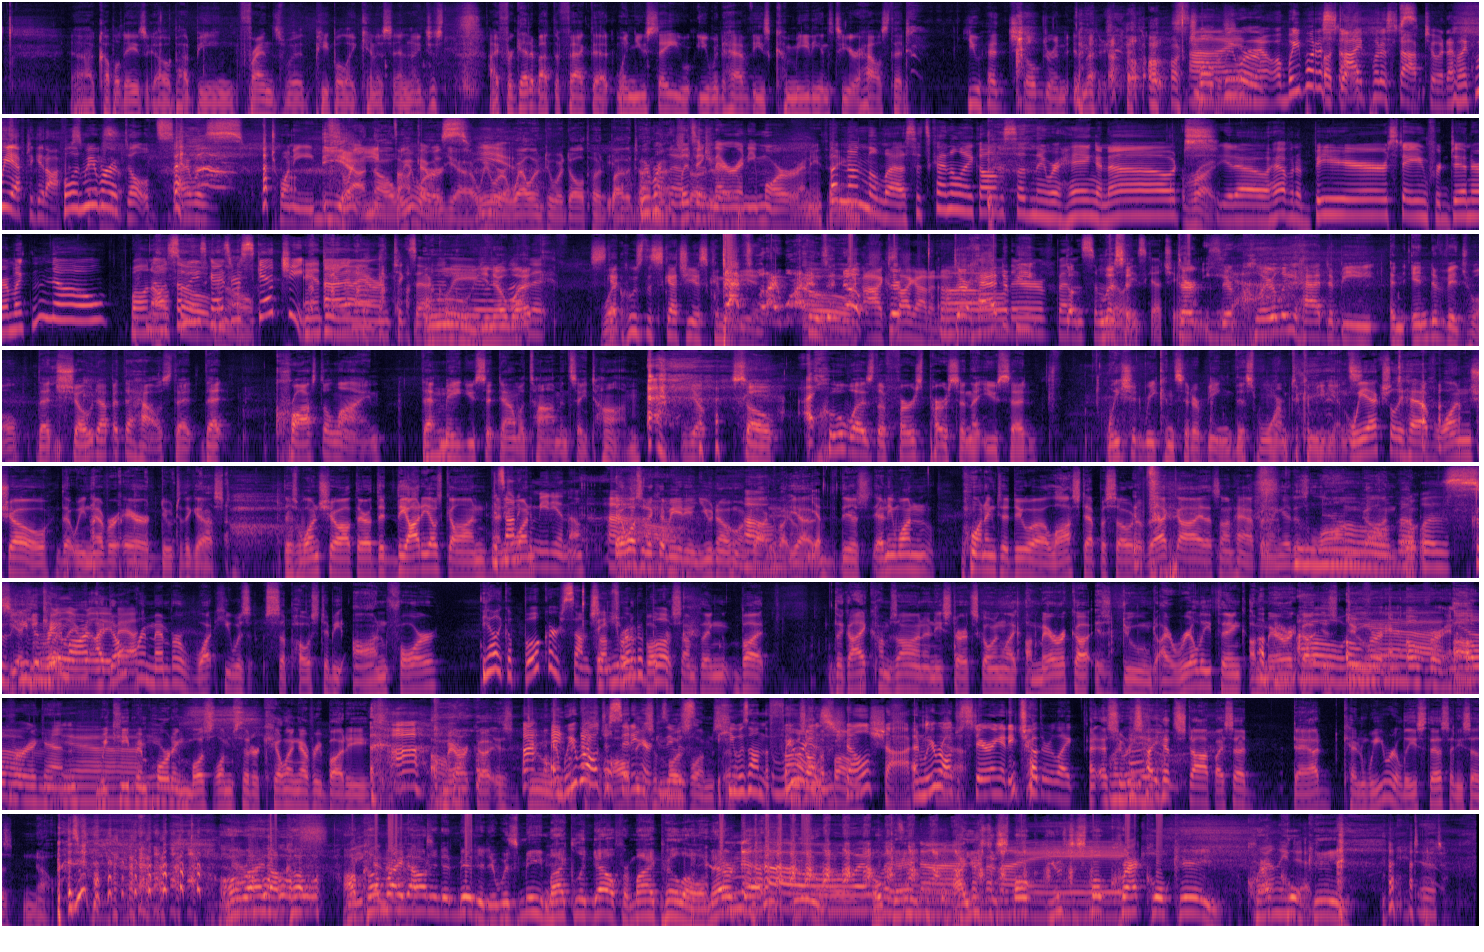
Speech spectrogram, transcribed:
Uh, a couple days ago about being friends with people like Kinison. And I just, I forget about the fact that when you say you, you would have these comedians to your house, that you had children in that house. Well, we I were know. We put a st- I put a stop to it. I'm like, we have to get off. Well, and we were adults. I was 20. Yeah, no, we were. was- yeah, we were well into adulthood by the time We weren't that living started. there anymore or anything. But nonetheless, it's kind of like all of a sudden they were hanging out, Right. you know, having a beer, staying for dinner. I'm like, no. Well, and no, some of these also- guys are sketchy. Andy and I aren't exactly. Ooh, you know what? Ske- What- Who's the sketchiest comedian? That's what I wanted to know. 'cause There- I gotta know. There had to Oh, be. there have been the- some really sketchy There, ones. there Yeah. clearly had to be an individual that showed up at the house that that crossed a line that Mm-hmm. made you sit down with Tom and say, "Tom." Yep. So, who was the first person that you said we should reconsider being this warm to comedians? We actually have one show that we never aired due to the guest. There's one show out there. The, the audio's gone. It's not a comedian though. It wasn't a comedian. You know who I'm oh, talking about. Yeah. Yep. There's anyone wanting to do a lost episode of that guy. That's not happening. It is long No, gone. That was Yeah, he even came really. I don't bad. remember what he was supposed to be on for. Yeah, like a book or something. Some he sort wrote of a book, book or something. But the guy comes on and he starts going like, "America is doomed. I really think America Oh, is doomed." over and over and um, over again. Yeah, We keep importing was- Muslims that are killing everybody. America is doomed. And we were all because of just sitting here these because he was he was on the We phone. were on the phone. shell shocked. and we were all just staring at each other like. And As soon as I hit stop, I said, "Dad, can we release this?" And he says, "No." All right, I'll come. I'll We come right cannot. out and admit it. It was me, Mike Lindell, for My Pillow. America No, is it Okay, I used to smoke. Used to smoke crack cocaine. Crack Well, he did. cocaine. He did.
